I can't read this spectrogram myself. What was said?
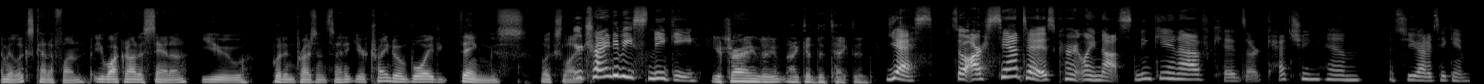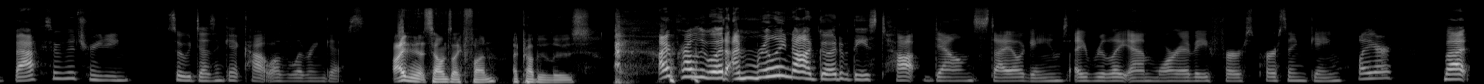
I mean, it looks kind of fun. You walk around as Santa, you put in presents, and I think you're trying to avoid things, looks like. You're trying to be sneaky. You're trying to not get detected. Yes. So our Santa is currently not sneaky enough. Kids are catching him. And so you got to take him back through the training so he doesn't get caught while delivering gifts. I think that sounds like fun. I'd probably lose. I probably would. I'm really not good with these top down style games. I really am more of a first person game player. But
